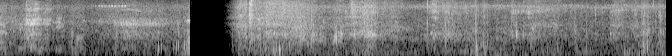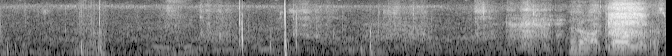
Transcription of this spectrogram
रखते तो सीखो मेरा हाथ रहा गया बस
